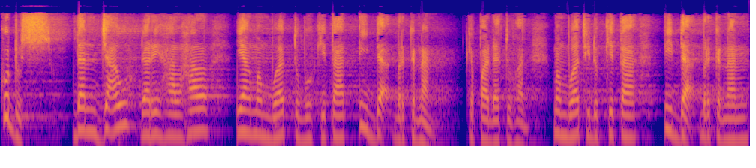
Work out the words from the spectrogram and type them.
kudus dan jauh dari hal-hal yang membuat tubuh kita tidak berkenan kepada Tuhan, membuat hidup kita tidak berkenan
